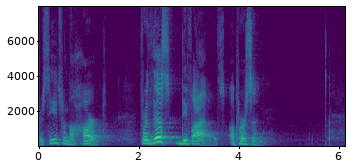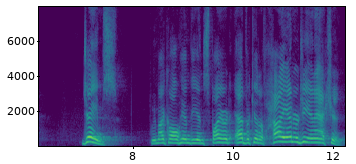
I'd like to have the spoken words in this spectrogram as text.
Proceeds from the heart. For this defiles a person. James, we might call him the inspired advocate of high energy and action.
